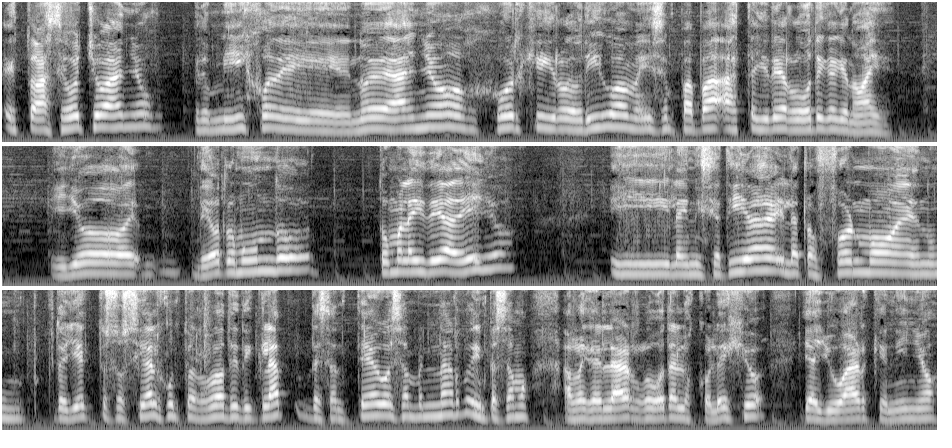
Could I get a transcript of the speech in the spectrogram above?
esto hace ocho años, pero mi hijo de nueve años, Jorge y Rodrigo, me dicen, papá, hasta idea de robótica que no hay. Y yo, de otro mundo, tomo la idea de ellos y la iniciativa y la transformo en un proyecto social junto al Rotary Club de Santiago de San Bernardo y empezamos a regalar robotas en los colegios y ayudar que niños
